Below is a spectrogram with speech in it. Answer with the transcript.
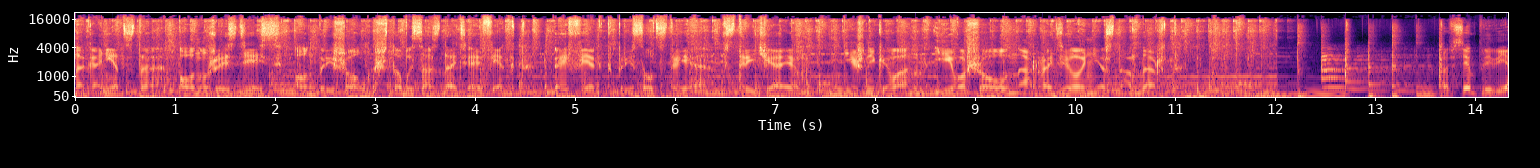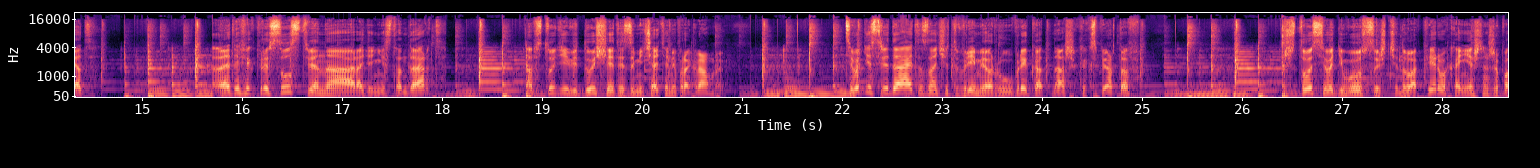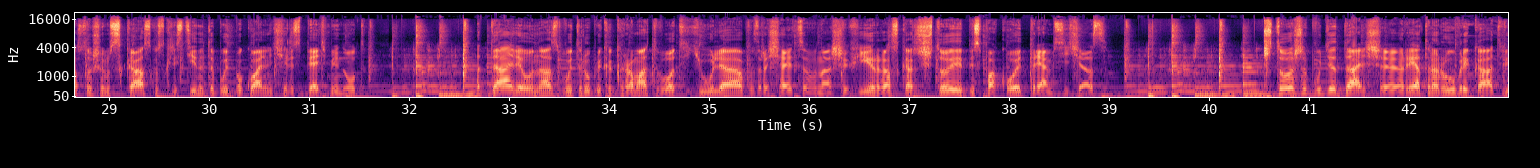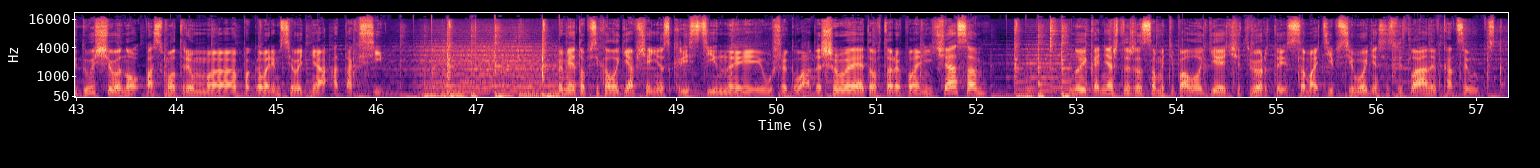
Наконец-то! Он уже здесь. Он пришел, чтобы создать эффект. Эффект присутствия. Встречаем Нижник Иван и его шоу на радио Нестандарт. Всем привет! Это эффект присутствия на радио Нестандарт. А в студии ведущий этой замечательной программы. Сегодня среда, это значит время рубрик от наших экспертов – что сегодня вы услышите? Ну, во-первых, конечно же, послушаем сказку с Кристиной, это будет буквально через 5 минут. Далее у нас будет рубрика «Громоотвод». Юля возвращается в наш эфир, расскажет, что ее беспокоит прямо сейчас. Что же будет дальше? Ретро-рубрика от ведущего, но посмотрим, э, поговорим сегодня о такси. Кроме этого, психология общения с Кристиной уже Гладышевой, это во второй половине часа. Ну и, конечно же, самотипология, четвертый самотип сегодня со Светланой в конце выпуска.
